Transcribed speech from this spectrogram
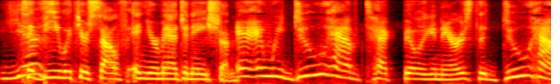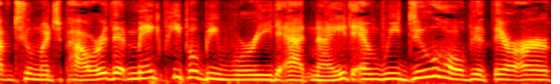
to be with yourself and your imagination. And, and we do have tech billionaires that do have too much power that make people be worried at night. And we do hope that there are,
